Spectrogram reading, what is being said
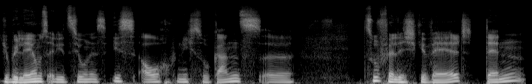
Jubiläumsedition ist, ist auch nicht so ganz äh, zufällig gewählt, denn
